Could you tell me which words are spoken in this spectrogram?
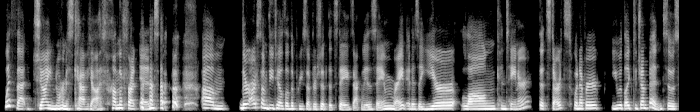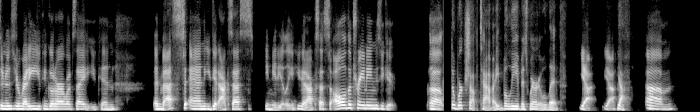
with that ginormous caveat on the front end, um, there are some details of the preceptorship that stay exactly the same, right? It is a year long container that starts whenever you would like to jump in. So as soon as you're ready, you can go to our website, you can invest and you get access immediately. You get access to all of the trainings, you get uh the workshop tab, I believe is where it will live. Yeah, yeah. Yeah. Um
